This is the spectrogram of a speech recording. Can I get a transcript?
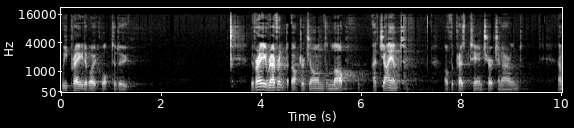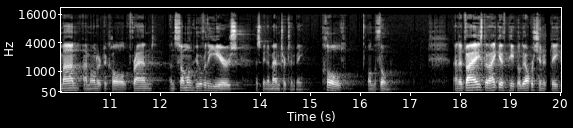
we prayed about what to do. The very Reverend Dr. John Dunlop, a giant of the Presbyterian Church in Ireland, a man I'm honoured to call friend, and someone who over the years has been a mentor to me, called on the phone and advised that I give people the opportunity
